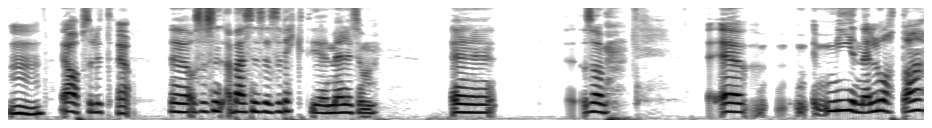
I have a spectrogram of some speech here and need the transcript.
Mm. Ja, absolutt. Ja. Uh, og så syns jeg bare synes det er så viktig med liksom eh, Altså uh, Mine låter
